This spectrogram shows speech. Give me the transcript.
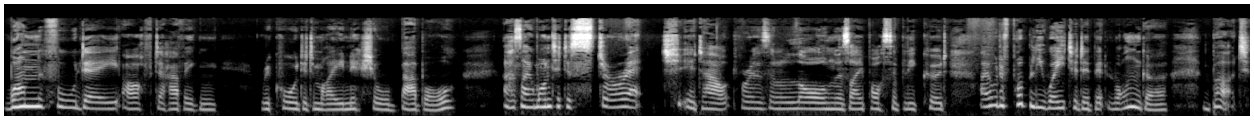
One full day after having recorded my initial babble, as I wanted to stretch it out for as long as I possibly could. I would have probably waited a bit longer, but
